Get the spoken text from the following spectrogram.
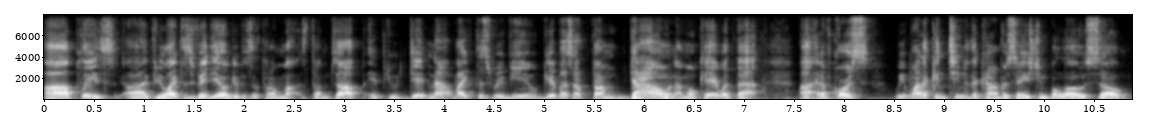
Uh, please, uh, if you like this video, give us a thumb up, thumbs up. If you did not like this review, give us a thumb down. I'm okay with that. Uh, and of course, we want to continue the conversation below, so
